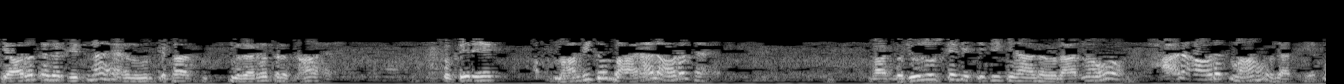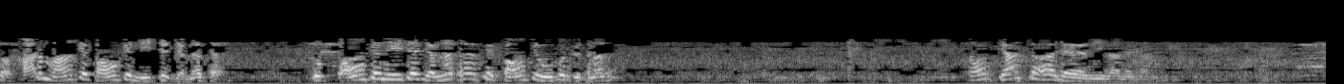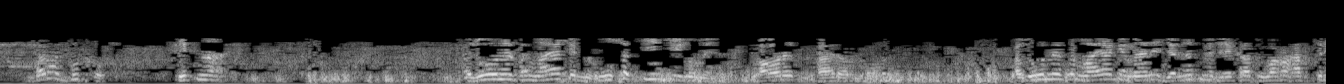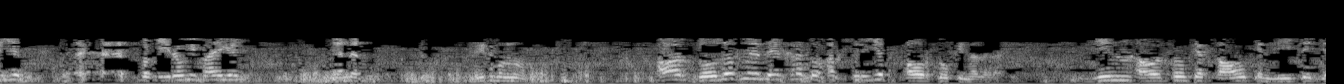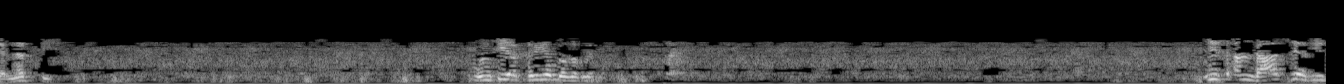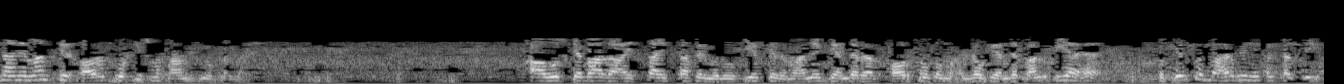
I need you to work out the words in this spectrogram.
کہ عورت اگر جتنا ہے حضور کے پاس ضرورت رکھا ہے، تو پھر ایک ماں بھی تو بہرحال عورت ہے۔ وجود اس کے کسی کی یہاں اگر اولاد نہ ہو، ہر عورت ماں ہو جاتی ہے۔ تو ہر ماں کے پاؤں کے نیچے جنت ہے۔ تو پاؤں کے نیچے جنت ہے، پھر پاؤں کے اوپر کتنا ہے؟ اور کیا کہا جائے عزیزہ نے بڑا دکھ ہو کتنا حضور نے فرمایا کہ نوسط تین چیزوں میں عورت گھر اور حضور نے فرمایا کہ میں نے جنت میں دیکھا تو وہاں اکثریت فقیروں کی پائی گئی۔ جنت۔ اور دوزخ میں دیکھا تو اکثریت عورتوں کی نظر آئی۔ جن عورتوں کے پاؤں کے نیچے جنت تھی۔ ان کی اکثریت دوزخ میں۔ اس انداز سے عزیزہ نے من پھر عورت کو کس مقام کے اوپر لائے اور اس کے بعد آہستہ آہستہ پھر ملوکیت کے زمانے کے اندر اب عورتوں کو محلوں کے اندر بند کیا ہے، تو پھر تو باہر بھی نکل سکتی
